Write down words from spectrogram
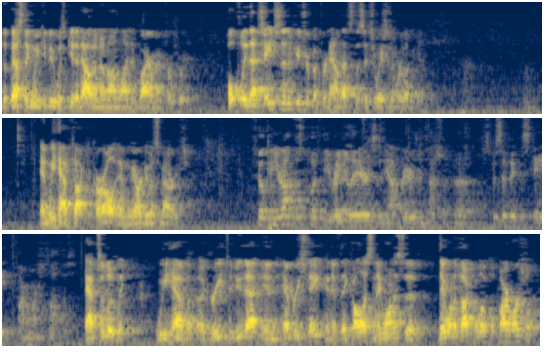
the best thing we could do was get it out in an online environment for free. Hopefully that changes in the future, but for now, that's the situation that we're living in. And we have talked to Carl, and we are doing some outreach. Phil, can your office put the regulators and the operators in touch with the specific state fire marshal's office? Absolutely. We have agreed to do that in every state, and if they call us and they want us to, they want to talk to the local fire marshal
